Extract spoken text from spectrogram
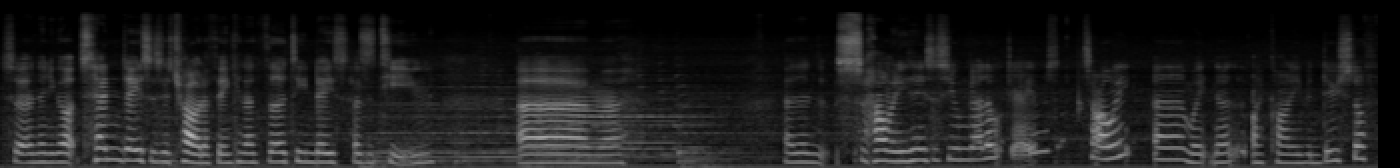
So and then you got ten days as a child, I think, and then thirteen days as a teen. Um. And then s how many days as a young adult, James? Me. Um, wait, no, I can't even do stuff.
